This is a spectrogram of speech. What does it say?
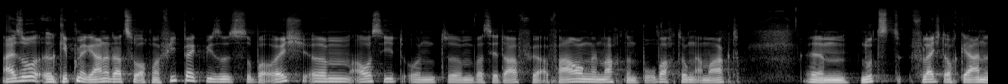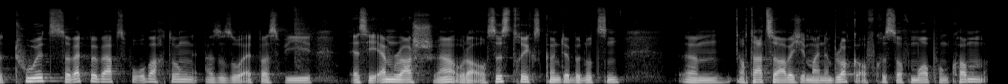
Also äh, gebt mir gerne dazu auch mal Feedback, wie es so bei euch ähm, aussieht und ähm, was ihr da für Erfahrungen macht und Beobachtungen am Markt. Ähm, nutzt vielleicht auch gerne Tools zur Wettbewerbsbeobachtung, also so etwas wie SEMrush ja, oder auch Systrix könnt ihr benutzen. Ähm, auch dazu habe ich in meinem Blog auf christophmoor.com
